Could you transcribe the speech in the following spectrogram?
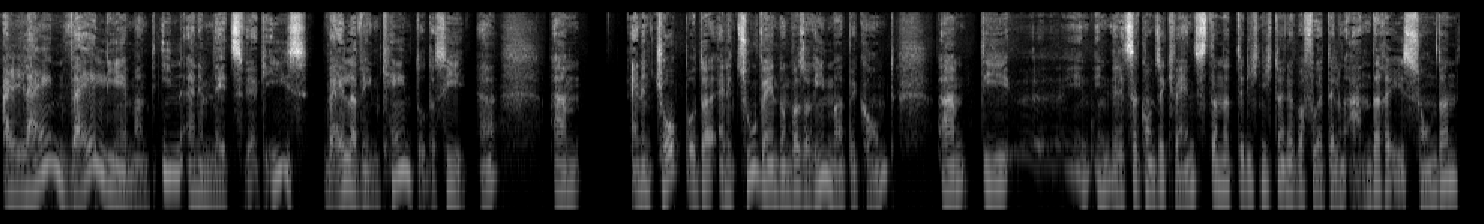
allein weil jemand in einem Netzwerk ist, weil er wen kennt oder sie, ja, ähm, einen Job oder eine Zuwendung, was auch immer, bekommt, ähm, die in, in letzter Konsequenz dann natürlich nicht nur eine Übervorteilung anderer ist, sondern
